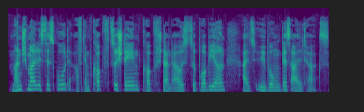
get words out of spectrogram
Manchmal ist es gut, auf dem Kopf zu stehen, Kopfstand auszuprobieren, als Übung des Alltags.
